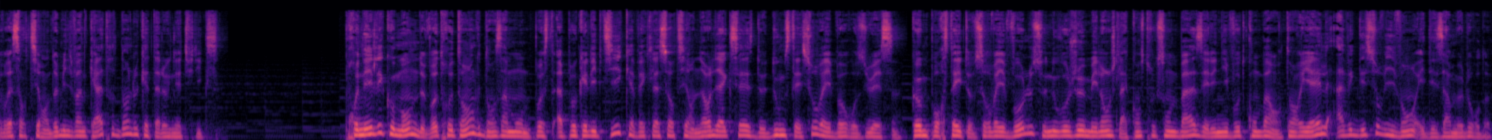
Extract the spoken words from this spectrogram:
devrait sortir en 2024 dans le catalogue Netflix. Prenez les commandes de votre tank dans un monde post-apocalyptique avec la sortie en early access de Doomsday Survivor aux US. Comme pour State of Survival, ce nouveau jeu mélange la construction de base et les niveaux de combat en temps réel avec des survivants et des armes lourdes.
